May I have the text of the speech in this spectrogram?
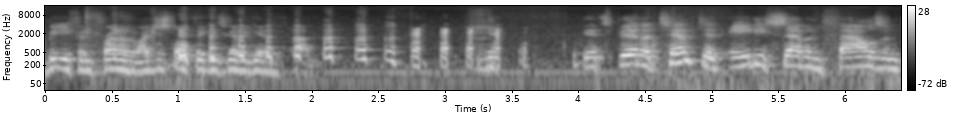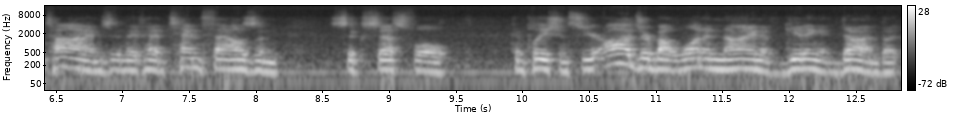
beef in front of him. I just don't think he's going to get it done. It's been attempted 87,000 times, and they've had 10,000 successful completions. So your odds are about one in nine of getting it done. But,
